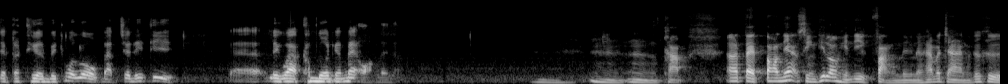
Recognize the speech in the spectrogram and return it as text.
จะกระเทือนไปทั่วโลกแบบชนิดที่เรียกว่าคำนวณกันไม่ออกเลยล่ะ อืมอืมครับแต่ตอนนี้สิ่งที่เราเห็นอีกฝั่งหนึ่งนะครับ อาจารย์ก็คือ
